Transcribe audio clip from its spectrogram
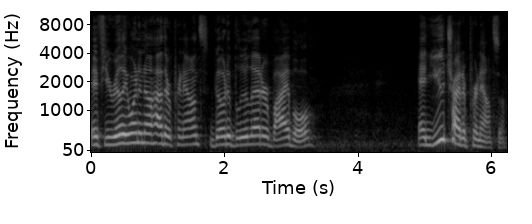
If you really want to know how they're pronounced, go to Blue Letter Bible and you try to pronounce them.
